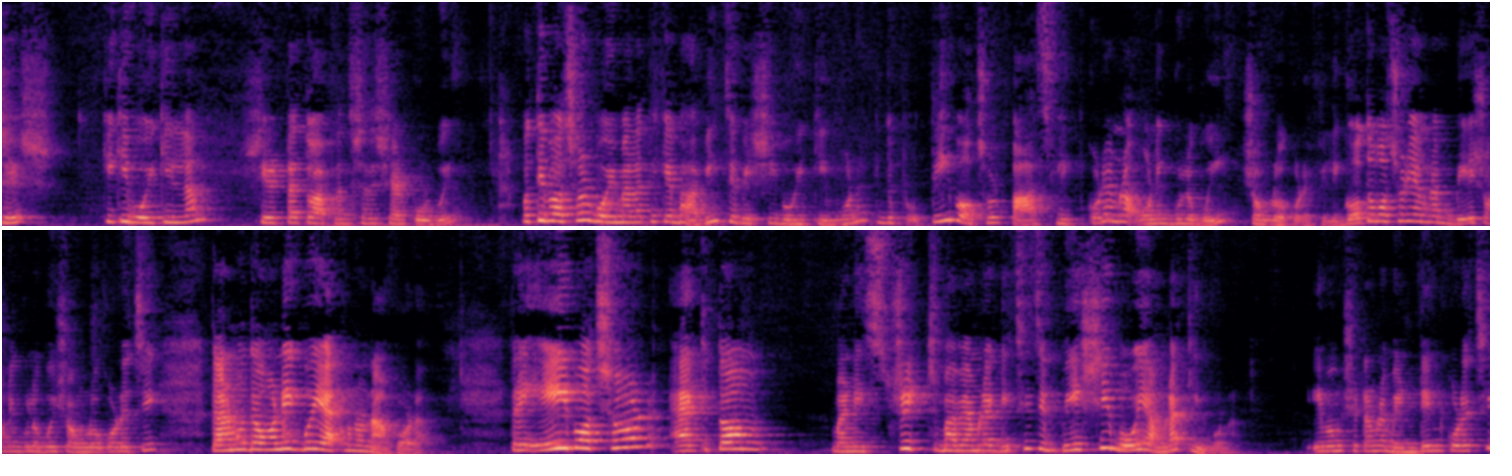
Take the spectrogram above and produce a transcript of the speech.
শেষ। কি কি বই কিনলাম, সেটা তো আপনাদের সাথে শেয়ার করবই। প্রতি বছর বইমেলা থেকে ভাবি যে বেশি বই কিনবো না, কিন্তু প্রতি বছর পাঁচ স্লিপ করে আমরা অনেকগুলো বই সংগ্রহ করে ফেলি। গত বছরই আমরা বেশ অনেকগুলো বই সংগ্রহ করেছি, তার মধ্যে অনেক বই এখনও না পড়া। তাই এই বছর একদম মানে স্ট্রিক্ট ভাবে আমরা গেছি যে বেশি বই আমরা কিনবো না। এবং সেটা আমরা মেনটেন করেছি।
